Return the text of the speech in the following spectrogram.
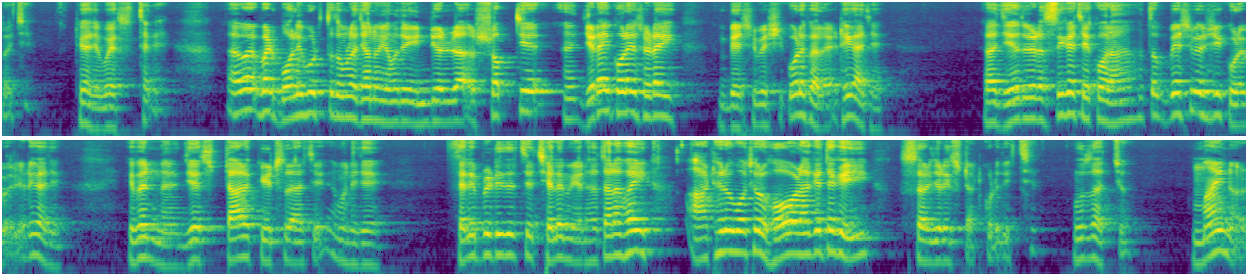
হয়েছে, ঠিক আছে? ওয়েস্ট থেকে। আবার বাট বলিউড তো তোমরা জানোই, আমাদের ইন্ডিয়ানরা সবচেয়ে যেটাই করে সেটাই বেশি বেশি করে ফেলে, ঠিক আছে? এবার যেহেতু এটা শিখেছে করা, তো বেশি বেশি করে ফেলছে ঠিক আছে? ইভেন যে স্টার কিডসরা আছে মানে যে সেলিব্রিটিদের যে ছেলে মেয়েরা, তারা ভাই আঠেরো বছর হওয়ার আগে থেকেই সার্জারি স্টার্ট করে দিচ্ছে, বুঝতে পারছ? মাইনর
